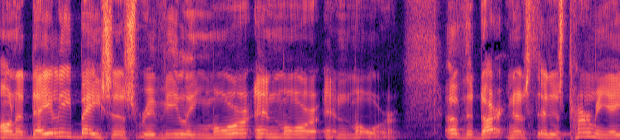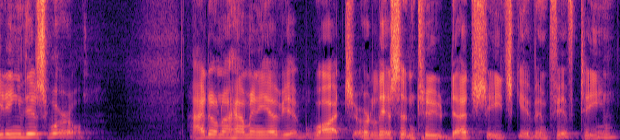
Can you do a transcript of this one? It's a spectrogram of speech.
on a daily basis revealing more and more and more of the darkness that is permeating this world. I don't know how many of you watch or listen to Dutch Sheets Him 15,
